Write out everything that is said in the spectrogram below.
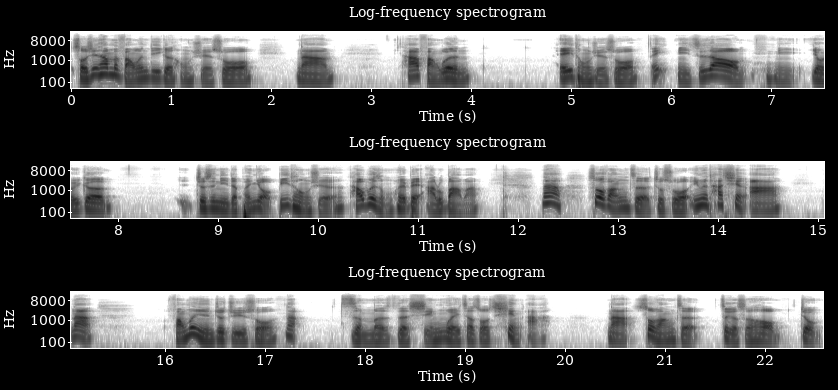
首先，他们访问第一个同学说，那。他访问 A 同学说：“哎，你知道你有一个就是你的朋友 B 同学，他为什么会被阿鲁巴吗？”那受访者就说：“因为他欠 R。”那访问员就继续说：“那怎么的行为叫做欠阿那受访者这个时候就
